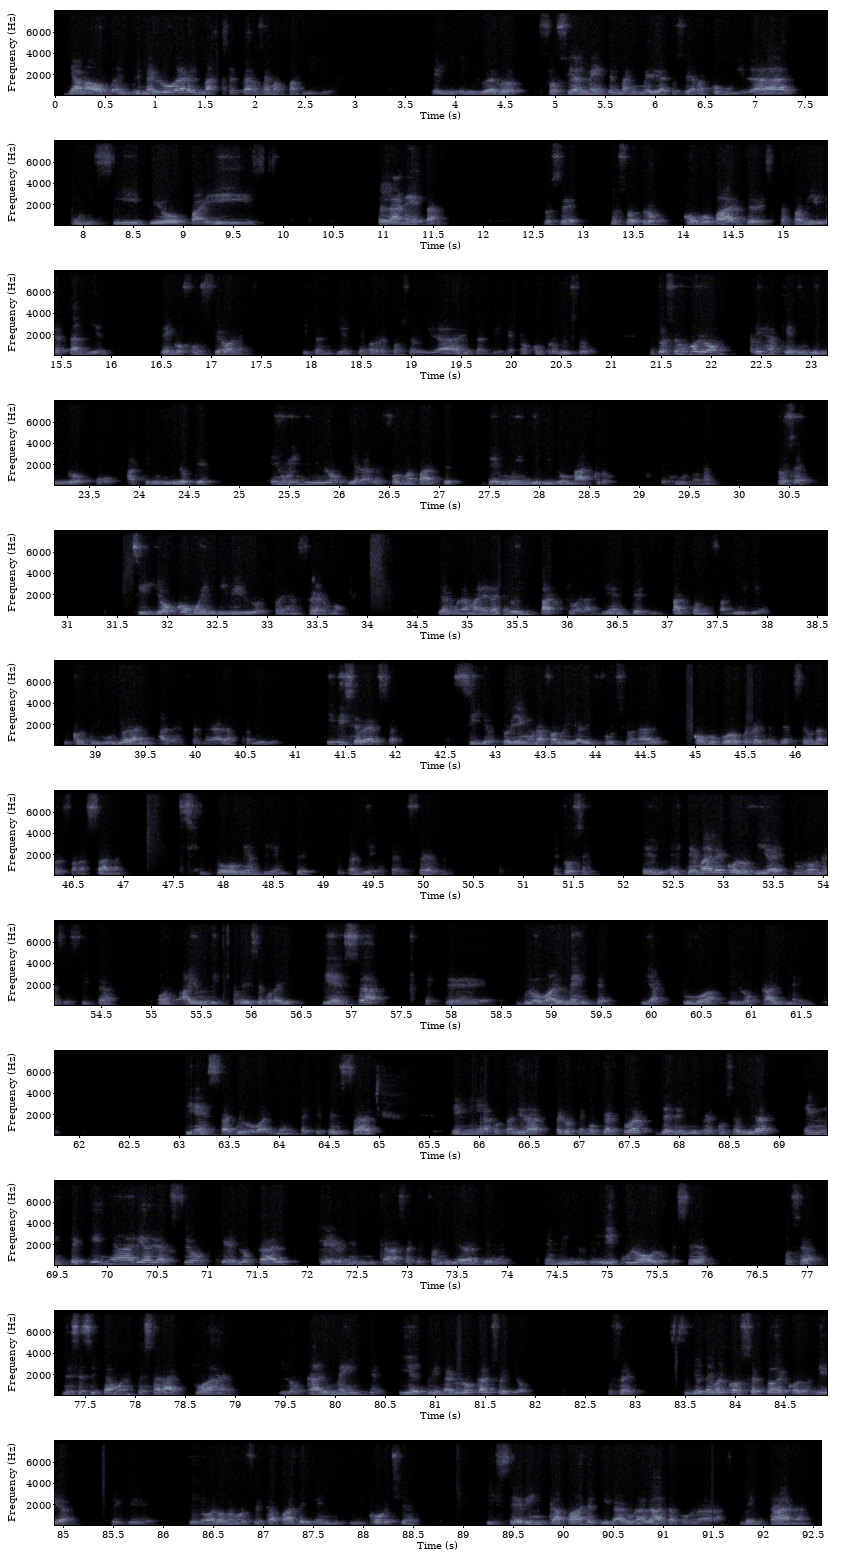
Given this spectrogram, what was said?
llamado, en primer lugar, el más cercano se llama familia. El, luego, socialmente, el más inmediato se llama comunidad, municipio, país, planeta. Entonces, nosotros, como parte de esta familia, también tengo funciones y también tengo responsabilidades y también tengo compromisos entonces un colón es aquel individuo o aquel individuo que es un individuo y a la vez forma parte de un individuo macro, que es uno, ¿no? Entonces, si yo como individuo estoy enfermo, de alguna manera yo impacto al ambiente, impacto a mi familia y contribuyo a la, a la enfermedad de la familia. Y viceversa, si yo estoy en una familia disfuncional, ¿cómo puedo pretender ser una persona sana si todo mi ambiente también está enfermo? Entonces, el, el, tema de la ecología es que uno necesita, hay un dicho que dice por ahí, piensa este, globalmente y actúa localmente. Piensa globalmente, hay que pensar en la totalidad, pero tengo que actuar desde mi responsabilidad en mi pequeña área de acción que es local, que es en mi casa, que es familiar, que en mi vehículo o lo que sea. O sea, necesitamos empezar a actuar localmente y el primer local soy yo. Entonces, si yo tengo el concepto de ecología, de que yo a lo mejor soy capaz de ir en mi coche y ser incapaz de tirar una lata por la ventana,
